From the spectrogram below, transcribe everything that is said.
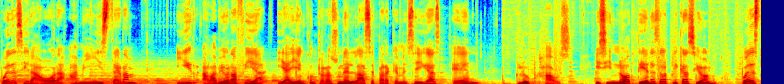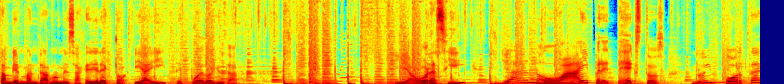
puedes ir ahora a mi Instagram, ir a la biografía y ahí encontrarás un enlace para que me sigas en Clubhouse. Y si no tienes la aplicación, puedes también mandarme un mensaje directo y ahí te puedo ayudar. Y ahora sí, ya no hay pretextos. No importa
